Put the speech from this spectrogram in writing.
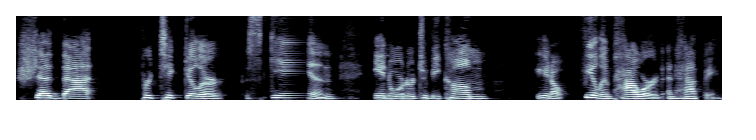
shed that particular skin in order to become you know feel empowered and happy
